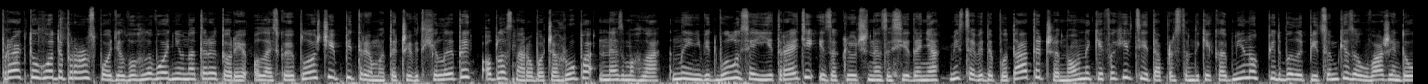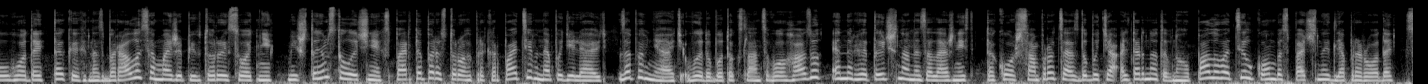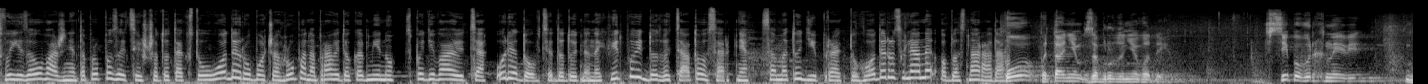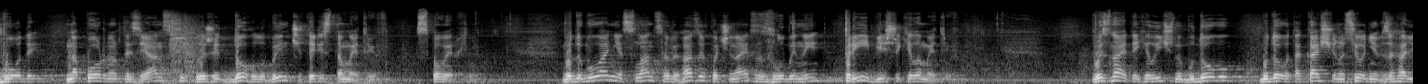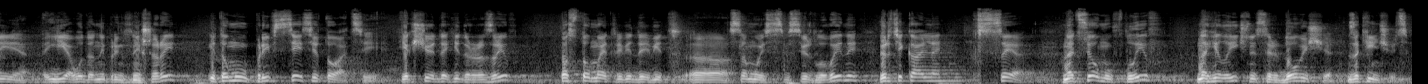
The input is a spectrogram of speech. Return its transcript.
Проект угоди про розподіл вуглеводнів на території Олеської площі підтримати чи відхилити обласна робоча група не змогла. Нині відбулося її третє і заключне засідання. Місцеві депутати, чиновники, фахівці та представники Кабміну підбили підсумки зауважень до угоди. Таких назбиралося майже півтори сотні. Між тим, столичні експерти перестороги прикарпатців не поділяють. Запевняють, видобуток сланцевого газу, енергетична незалежність. Також сам процес добуття альтернативного палива цілком безпечний для природи. Свої зауваження та пропозиції щодо тексту угоди робоча група направить до Кабміну. Сподіваються, урядовці дадуть на них відповідь до 20 серпня. Саме тоді проект угоди розгляне обласна рада. По питанням забруднення води. Всі поверхневі води, напорно-артезіанські, лежать до глибин 400 метрів з поверхні. Видобування сланцевих газів починається з глибини 3 і більше кілометрів. Ви знаєте гілічну будову. Будова така, що на сьогодні взагалі є водонепримкні шари, і тому при всій ситуації, якщо йде гідророзрив, по 100 метрів іде від е, самої світловини вертикальної, все на цьому вплив на геологічне середовище закінчується.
